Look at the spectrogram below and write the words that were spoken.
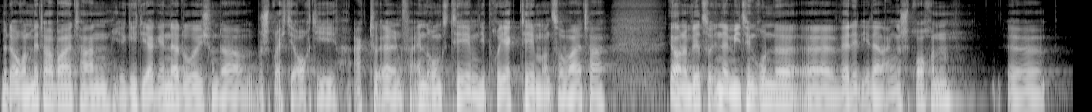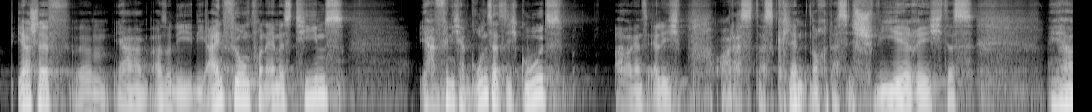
mit euren Mitarbeitern, ihr geht die Agenda durch und da besprecht ihr auch die aktuellen Veränderungsthemen, die Projektthemen und so weiter. Ja, und dann wird so in der Meetingrunde, äh, werdet ihr dann angesprochen. Äh, ja, Chef, ähm, ja, also die, die Einführung von MS Teams, ja, finde ich ja grundsätzlich gut, aber ganz ehrlich, oh, das, das klemmt noch, das ist schwierig, das, ja,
